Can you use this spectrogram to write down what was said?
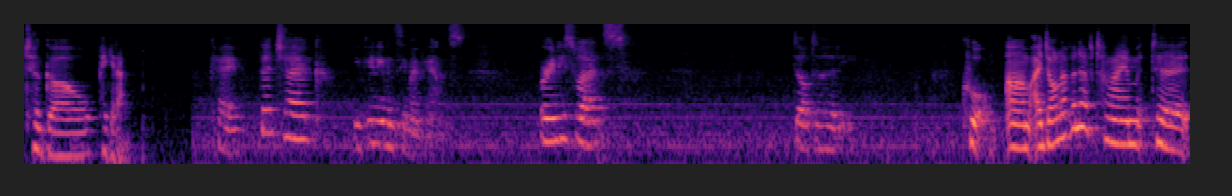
to go pick it up. Okay, fit check. You can't even see my pants. Brandy sweats, Delta hoodie. Cool. Um, I don't have enough time to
